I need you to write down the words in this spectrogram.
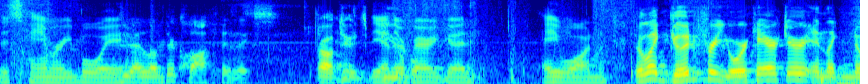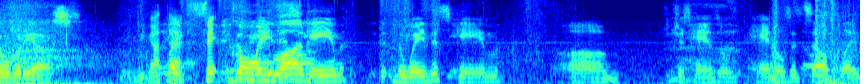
This hammery boy. Dude, I love their clock physics. Oh, dude, it's Yeah, beautiful. they're very good. A1. They're like good for your character and like nobody else. We got Like, that fit the cold way blood. this game, th- the way this game, um, just handles handles itself, like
